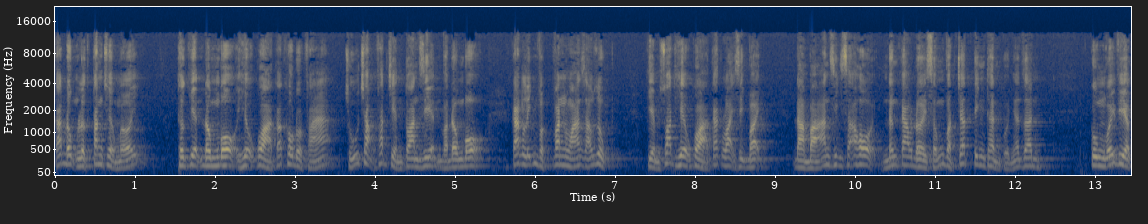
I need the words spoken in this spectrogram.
các động lực tăng trưởng mới, thực hiện đồng bộ hiệu quả các khâu đột phá, chú trọng phát triển toàn diện và đồng bộ các lĩnh vực văn hóa giáo dục, kiểm soát hiệu quả các loại dịch bệnh, đảm bảo an sinh xã hội, nâng cao đời sống vật chất tinh thần của nhân dân. Cùng với việc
